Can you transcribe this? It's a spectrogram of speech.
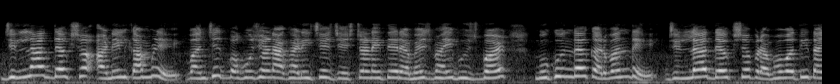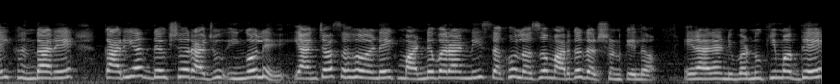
जिल्हाध्यक्ष अनिल कांबळे वंचित बहुजन आघाडीचे ज्येष्ठ नेते रमेशभाई भुजबळ मुकुंद करवंदे जिल्हाध्यक्ष प्रभवतीताई खंदारे कार्याध्यक्ष राजू इंगोले यांच्यासह अनेक मान्यवरांनी सखोल असं मार्गदर्शन केलं. येणाऱ्या निवडणुकीमध्ये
